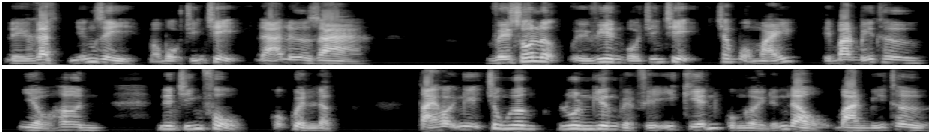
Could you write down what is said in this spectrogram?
để gật những gì mà Bộ Chính trị đã đưa ra. Về số lượng ủy viên Bộ Chính trị trong bộ máy thì Ban Bí Thư nhiều hơn, nên chính phủ có quyền lực. Tại hội nghị trung ương luôn nghiêng về phía ý kiến của người đứng đầu Ban Bí Thư.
